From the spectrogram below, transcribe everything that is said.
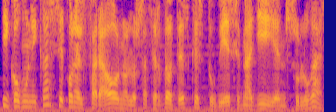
y comunicarse con el faraón o los sacerdotes que estuviesen allí en su lugar.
